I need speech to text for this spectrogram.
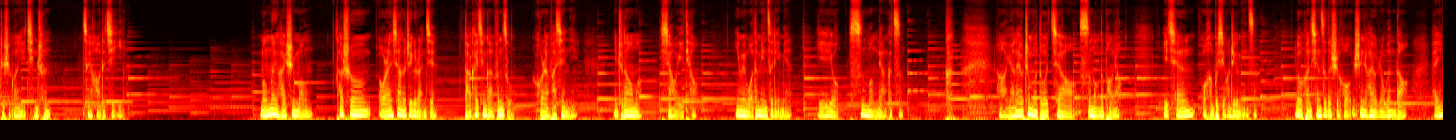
这是关于青春最好的记忆。萌妹还是萌，她说偶然下了这个软件，打开情感分组，忽然发现你，你知道吗？吓我一跳，因为我的名字里面也有“思萌”两个字。啊，原来有这么多叫思萌的朋友。以前我很不喜欢这个名字，落款签字的时候，甚至还有人问道：“哎，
